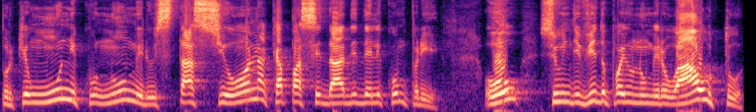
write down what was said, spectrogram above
Porque um único número estaciona a capacidade dele cumprir. Ou, se o indivíduo põe um número alto,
